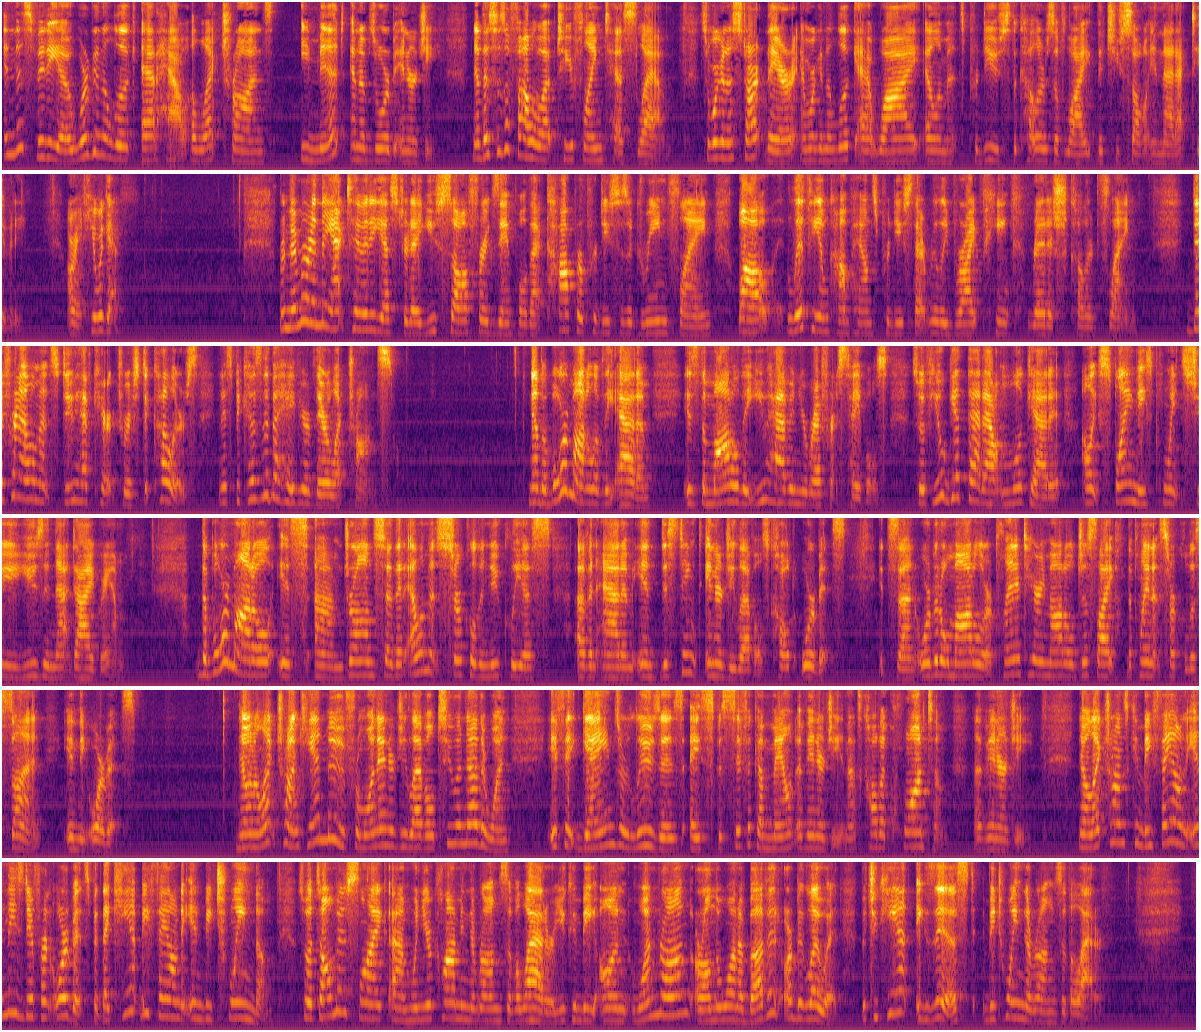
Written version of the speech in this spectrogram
In this video, we're going to look at how electrons emit and absorb energy. Now this is a follow-up to your flame test lab. So we're going to start there and we're going to look at why elements produce the colors of light that you saw in that activity. Alright, here we go. Remember in the activity yesterday you saw for example that copper produces a green flame while lithium compounds produce that really bright pink reddish colored flame. Different elements do have characteristic colors, and it's because of the behavior of their electrons. Now the Bohr model of the atom is the model that you have in your reference tables. So if you'll get that out and look at it, I'll explain these points to you using that diagram. The Bohr model is um, drawn so that elements circle the nucleus of an atom in distinct energy levels called orbits. It's an orbital model or a planetary model just like the planets circle the sun in the orbits. Now an electron can move from one energy level to another one if it gains or loses a specific amount of energy and that's called a quantum of energy. Now electrons can be found in these different orbits but they can't be found in between them. So it's almost like um, when you're climbing the rungs of a ladder. You can be on one rung or on the one above it or below it, but you can't exist between the rungs of the ladder.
